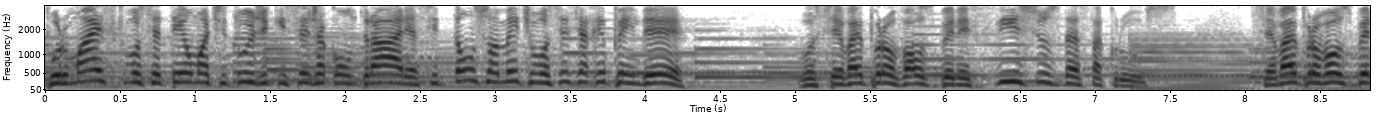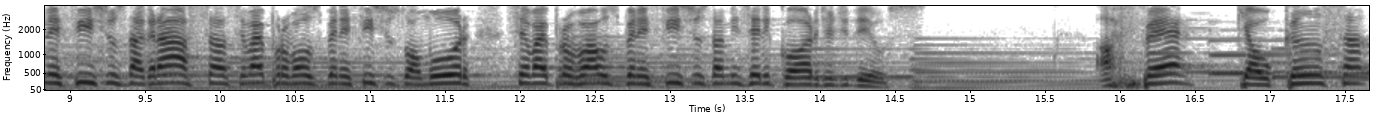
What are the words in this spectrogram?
por mais que você tenha uma atitude que seja contrária, se tão somente você se arrepender, você vai provar os benefícios desta cruz. Você vai provar os benefícios da graça, você vai provar os benefícios do amor, você vai provar os benefícios da misericórdia de Deus. A fé que alcança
